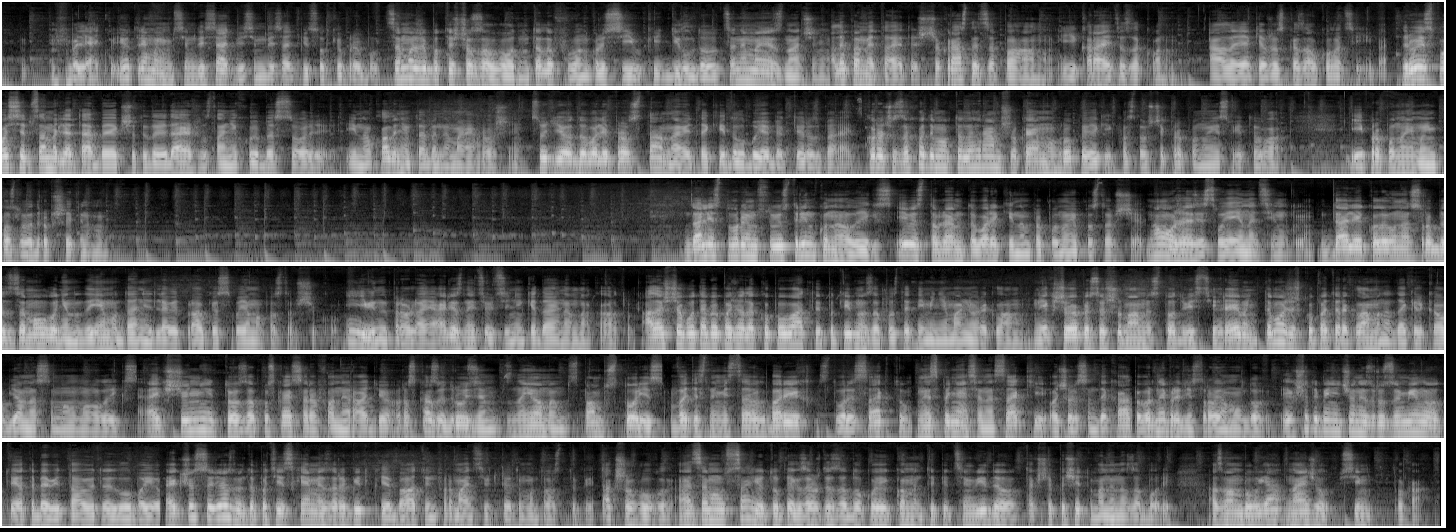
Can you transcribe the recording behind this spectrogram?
Блядь. І отримуємо 70-80% прибутку. Це може бути що завгодно: телефон, кросівки, ділдо, це не має значення. Але пам'ятайте, що красти це погано і карається законом. Але як я вже сказав, кого це їбе. Другий спосіб саме для тебе, якщо ти доїдаєш останній хуй без солі, і на вкладення в тебе немає грошей. Суть його доволі проста, навіть такий долбойоб, як ти розбереться. Коротше, заходимо в Телеграм, шукаємо групи, в яких поставщик пропонує свій товар. І пропонуємо їм послуги дропшипінгу. Далі створюємо свою сторінку на OLX і виставляємо товар, який нам пропонує поставщик. Ну вже зі своєю націнкою. Далі, коли у нас роблять замовлення, надаємо дані для відправки своєму поставщику. І він відправляє, а різницю в ціні кидає нам на карту. Але щоб у тебе почали купувати, потрібно запустити мінімальну рекламу. Якщо виписиш у мами 100-200 гривень, ти можеш купити рекламу на декілька об'яв на самому OLX. А якщо ні, то запускай сарафанне радіо, розказуй друзям, знайомим, спам в сторіс, витисни місцевих бариг, створи секту, не спиняйся на секті, очоль синдикат, поверни Придністров'я Молдові. Якщо тобі нічого не зрозуміло, то я тебе вітаю, ти долбойоб. А якщо серйозно, то по цій схемі заробітку є багато інформації в відкритому доступі. Так що гугли. А на цьому все. Ютуб, як завжди, заблокує коменти під цим відео, так що пишіть у мене на заборі. А з вами був я, Найджел. Всім пока.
